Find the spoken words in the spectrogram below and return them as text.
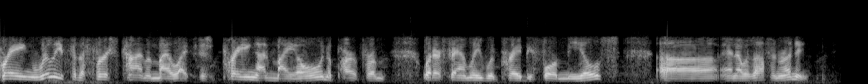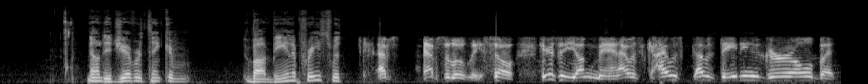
praying really for the first time in my life, just praying on my own, apart from what our family would pray before meals. Uh, and I was off and running. Now, did you ever think of about being a priest? With Abs- Absolutely. So here's a young man. I was I was I was dating a girl, but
